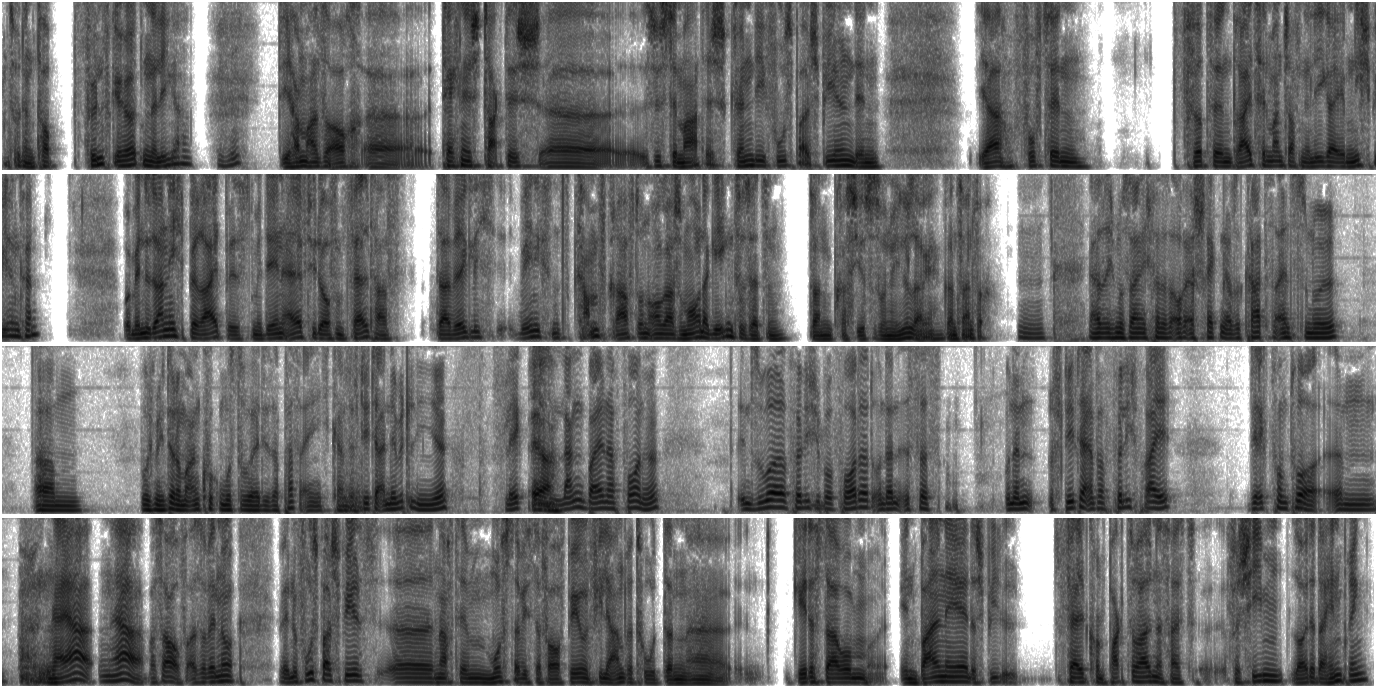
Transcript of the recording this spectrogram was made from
zu den Top 5 gehört in der Liga. Mhm. Die haben also auch äh, technisch, taktisch, äh, systematisch können die Fußball spielen, den ja 15, 14, 13 Mannschaften in der Liga eben nicht spielen können. Und wenn du dann nicht bereit bist, mit den elf, die du auf dem Feld hast, da wirklich wenigstens Kampfkraft und Engagement dagegen zu setzen, dann kassierst du so eine Niederlage. Ganz einfach. Mhm. Ja, also ich muss sagen, ich fand das auch erschreckend. Also gerade das 1 zu 0, ähm, wo ich mir hinterher nochmal angucken musste, woher dieser Pass eigentlich kam. Der steht ja an der Mittellinie, schlägt Ja. einen langen Ball nach vorne, Insua völlig überfordert und dann ist das, und dann steht er einfach völlig frei, direkt vom Tor. Ähm, Naja, naja, pass auf. Also wenn du, wenn du Fußball spielst äh, nach dem Muster, wie es der VfB und viele andere tut, dann äh, geht es darum, in Ballnähe das Spielfeld kompakt zu halten. Das heißt, verschieben, Leute dahin bringen.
